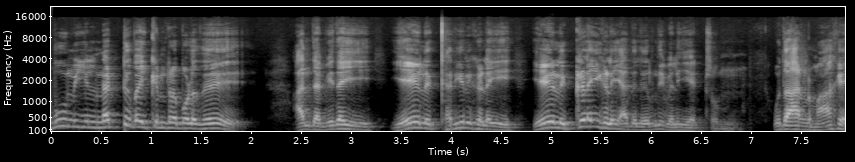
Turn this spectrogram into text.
பூமியில் நட்டு வைக்கின்ற பொழுது அந்த விதை ஏழு கதிர்களை ஏழு கிளைகளை அதிலிருந்து வெளியேற்றும். உதாரணமாக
